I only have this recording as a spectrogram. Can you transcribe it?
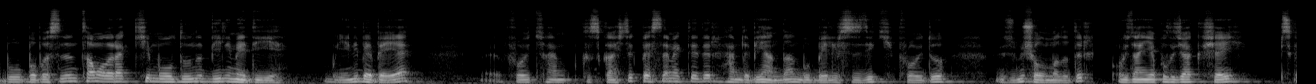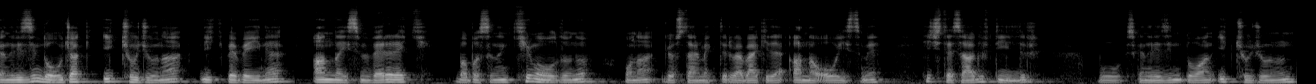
bu babasının tam olarak kim olduğunu bilmediği bu yeni bebeğe e, Freud hem kıskançlık beslemektedir hem de bir yandan bu belirsizlik Freud'u üzmüş olmalıdır. O yüzden yapılacak şey psikanalizin doğacak ilk çocuğuna, ilk bebeğine Anna ismi vererek babasının kim olduğunu ona göstermektir ve belki de Anna o ismi hiç tesadüf değildir. bu psikanalizin doğan ilk çocuğunun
